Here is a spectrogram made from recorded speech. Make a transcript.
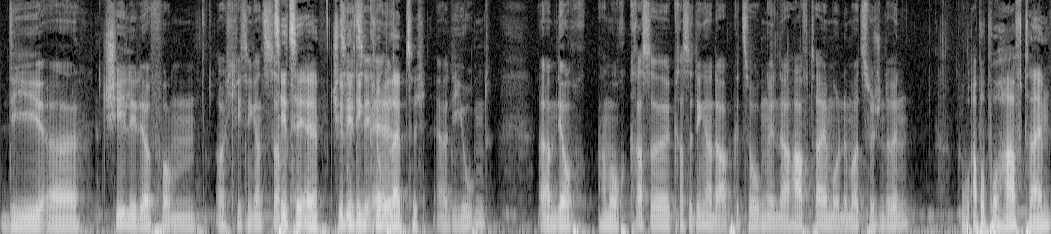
Die äh, Cheerleader vom, oh, ich krieg's nicht ganz zusammen. CCL, Cheerleading Club CCL. Leipzig. Ja, die Jugend. Ähm, die auch, haben auch krasse, krasse Dinger da abgezogen in der Halftime und immer zwischendrin. Oh, apropos Halftime,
